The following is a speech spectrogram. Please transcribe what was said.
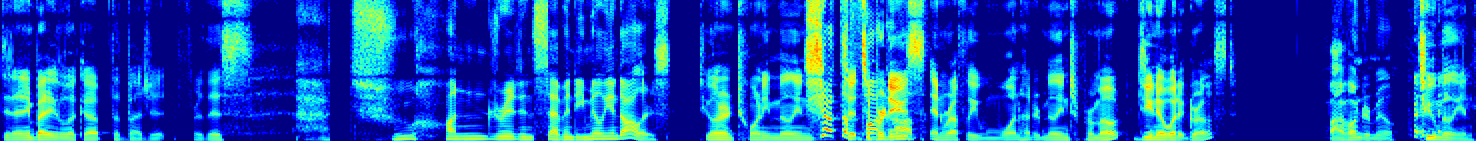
Did anybody look up the budget for this? Two hundred and seventy million dollars. 220 million Shut the to, to fuck produce up. and roughly 100 million to promote. Do you know what it grossed? 500 mil. 2 million.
